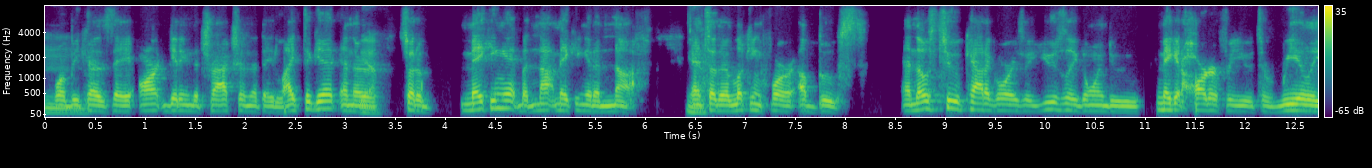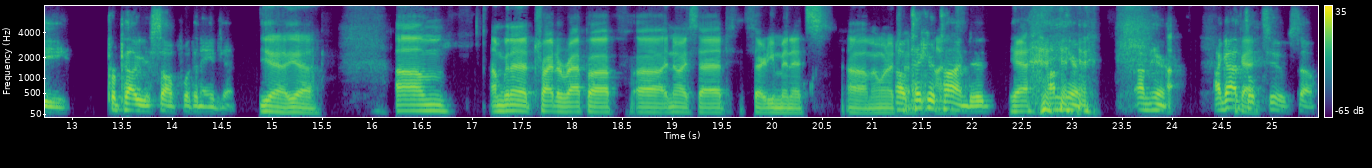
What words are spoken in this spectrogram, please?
mm. or because they aren't getting the traction that they like to get and they're yeah. sort of making it but not making it enough yeah. and so they're looking for a boost and those two categories are usually going to make it harder for you to really propel yourself with an agent yeah yeah um i'm gonna try to wrap up uh i know i said 30 minutes um i want to oh take your time dude yeah i'm here i'm here i got okay. two so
